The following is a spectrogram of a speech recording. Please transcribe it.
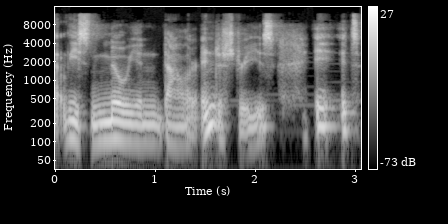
at least million dollar industries. It, it's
